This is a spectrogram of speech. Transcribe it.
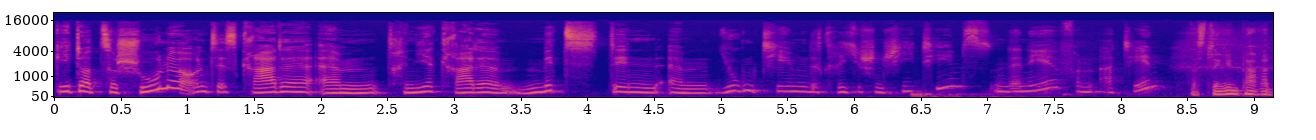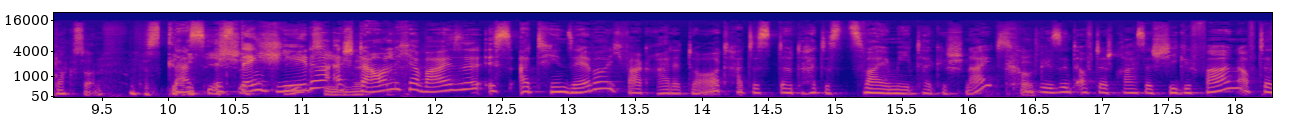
geht dort zur Schule und ist gerade, ähm, trainiert gerade mit den ähm, Jugendteam des griechischen Skiteams in der Nähe von Athen. Das klingt wie ein Paradoxon. Das, das ist, denkt jeder. Erstaunlicherweise ist Athen selber, ich war gerade dort, hat es, dort hat es zwei Meter geschneit. Guck. Und wir sind auf der Straße Ski gefahren. Auf der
